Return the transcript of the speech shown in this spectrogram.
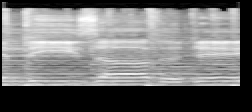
And these are the days.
